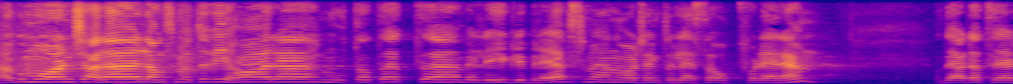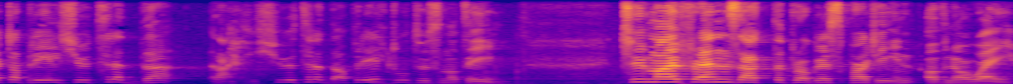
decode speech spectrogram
Ja, god morgen, kjære landsmøte. Vi har eh, mottatt et eh, veldig hyggelig brev som jeg nå har tenkt å lese opp for dere. Og det er datert april 23. Nei, 23. april 2010. To my friends at the Progress Party in, of Norway,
